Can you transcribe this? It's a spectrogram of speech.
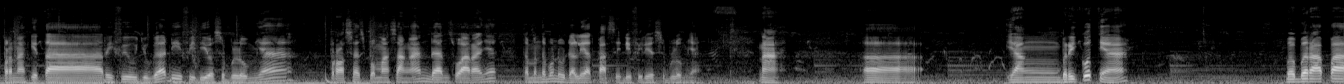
Pernah kita review juga di video sebelumnya proses pemasangan dan suaranya teman-teman udah lihat pasti di video sebelumnya. Nah, uh, yang berikutnya beberapa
